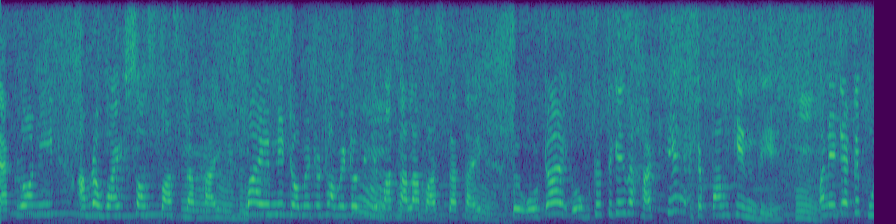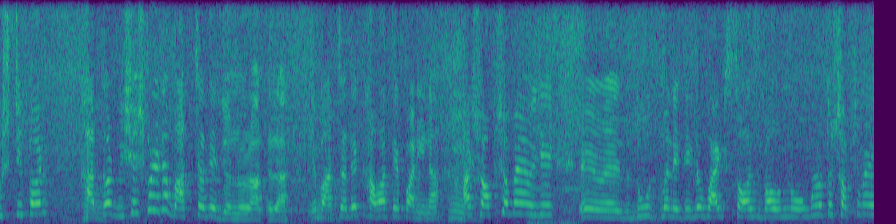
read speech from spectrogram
ম্যাক্রনি আমরা হোয়াইট সস পাস্তা খাই বা এমনি টমেটো টমেটো দিয়ে মশলা পাস্তা খাই। তো ওটা ওটা থেকে হাটকে একটা পামকিন দিয়ে। মানে এটা একটা পুষ্টিকর খাদ্য আর বিশেষ করে এটা বাচ্চাদের জন্য বাচ্চাদের খাওয়াতে পারি না। আর সবসময় ওই যে দুধ মানে যেগুলো হোয়াইট সস বা অন্য ওগুলো তো সবসময়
